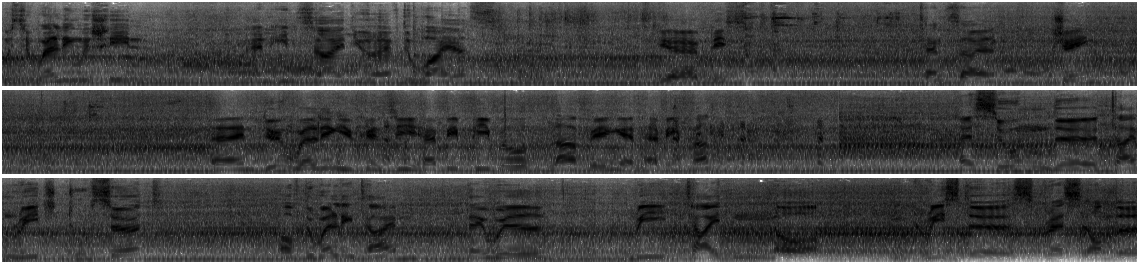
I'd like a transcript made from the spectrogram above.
with the welding machine and inside you have. You have this tensile chain and doing welding you can see happy people laughing and having fun. As soon the time reach two-thirds of the welding time they will re-tighten or increase the stress on the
